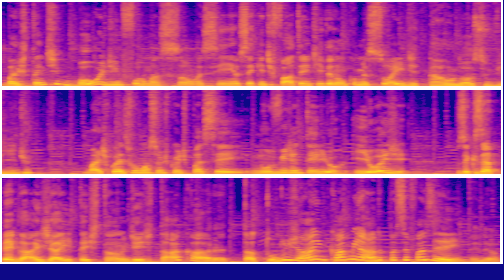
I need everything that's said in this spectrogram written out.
bastante boa de informação, assim. Eu sei que de fato a gente ainda não começou a editar o nosso vídeo, mas com as informações que eu te passei no vídeo anterior e hoje, se você quiser pegar e já ir testando de editar, cara, tá tudo já encaminhado para você fazer, entendeu?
